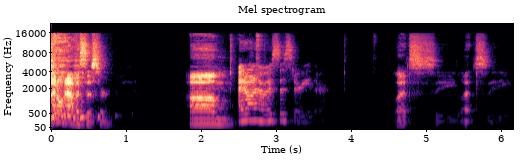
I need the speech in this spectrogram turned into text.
I don't have a sister. Um, I don't have a sister either. let's see. Let's see.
